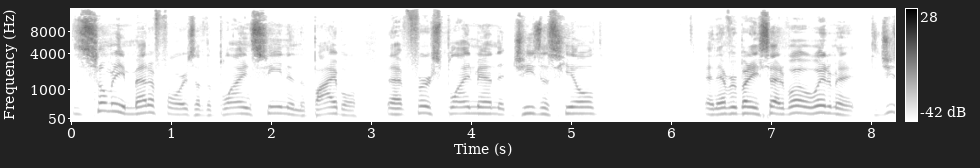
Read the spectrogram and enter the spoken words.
There's so many metaphors of the blind seen in the Bible. That first blind man that Jesus healed, and everybody said, "Whoa, wait a minute! Did you,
